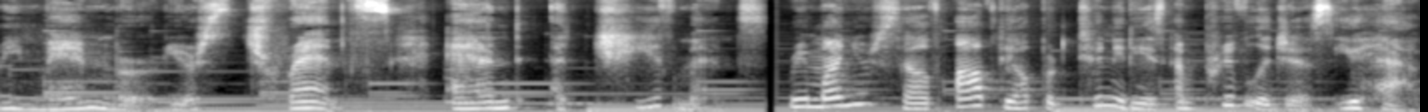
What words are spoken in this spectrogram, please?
remember your strengths and achievements. Remind yourself of the opportunities and privileges you have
